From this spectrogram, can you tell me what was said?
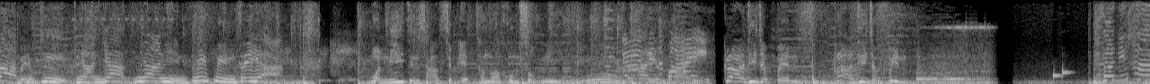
ล่าไปทุกที่ งานยากงานหินไม่ฟินสักอย่าง วันนี้ถึง 31 ธันวาคมศกนี้ กล้าที่จะไป กล้าที่จะเป็น กล้าที่จะฟิน สวัสดีค่ะ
